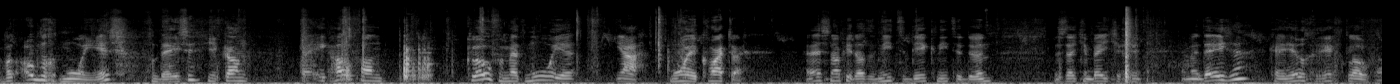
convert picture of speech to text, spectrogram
wat ook nog het mooie is van deze, je kan ik hou van kloven met mooie, ja, mooie kwarten. snap je dat het niet te dik, niet te dun. Dus dat je een beetje. En met deze kan je heel gericht kloven.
